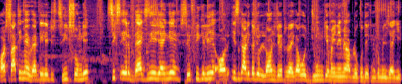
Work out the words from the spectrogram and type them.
और साथ ही में वेंटिलेटेड सीट्स होंगे सिक्स एयर बैग्स दिए जाएँगे सेफ्टी के लिए और इस गाड़ी का जो लॉन्च डेट रहेगा वो जून के महीने में आप लोग को देखने को मिल जाएगी।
